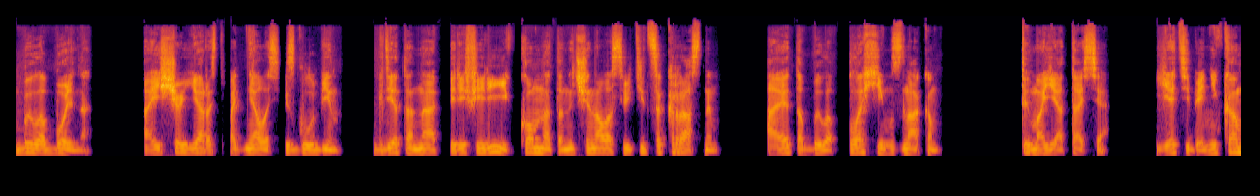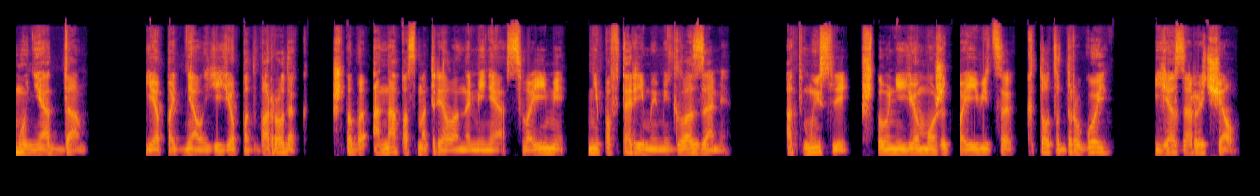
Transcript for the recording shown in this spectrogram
было больно. А еще ярость поднялась из глубин. Где-то на периферии комната начинала светиться красным, а это было плохим знаком. «Ты моя, Тася. Я тебя никому не отдам». Я поднял ее подбородок, чтобы она посмотрела на меня своими неповторимыми глазами. От мыслей, что у нее может появиться кто-то другой, я зарычал.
